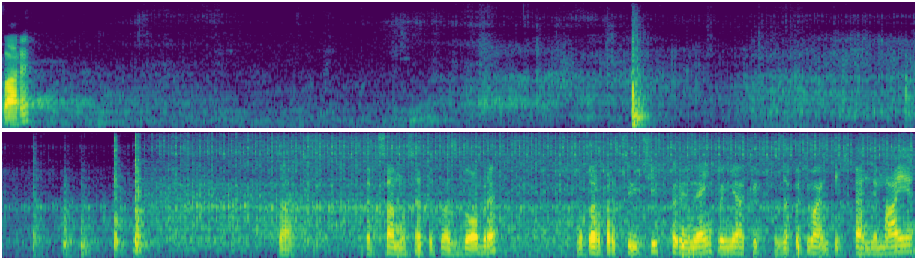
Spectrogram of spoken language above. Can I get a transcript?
фари. Так, так само все тут у нас добре. Мотор працює чітко, рівненько, ніяких запотівань підтікань немає.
